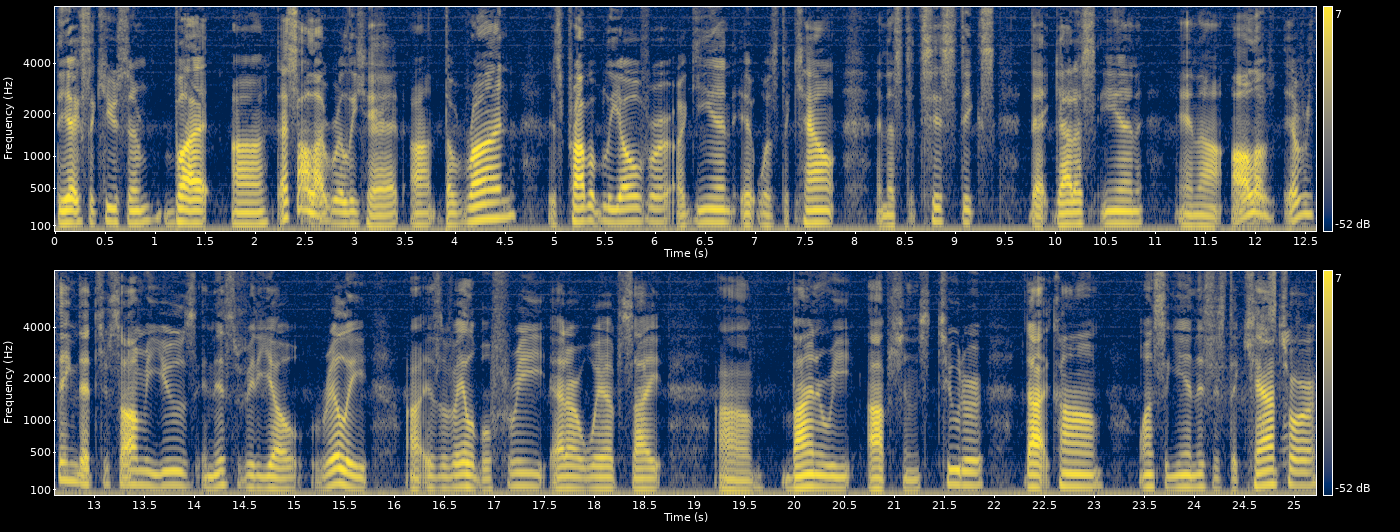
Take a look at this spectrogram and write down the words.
the execution, but uh, that's all I really had. Uh, the run is probably over. Again, it was the count and the statistics that got us in and uh, all of everything that you saw me use in this video really uh, is available free at our website um, binaryoptionstutor.com once again this is the Cantor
